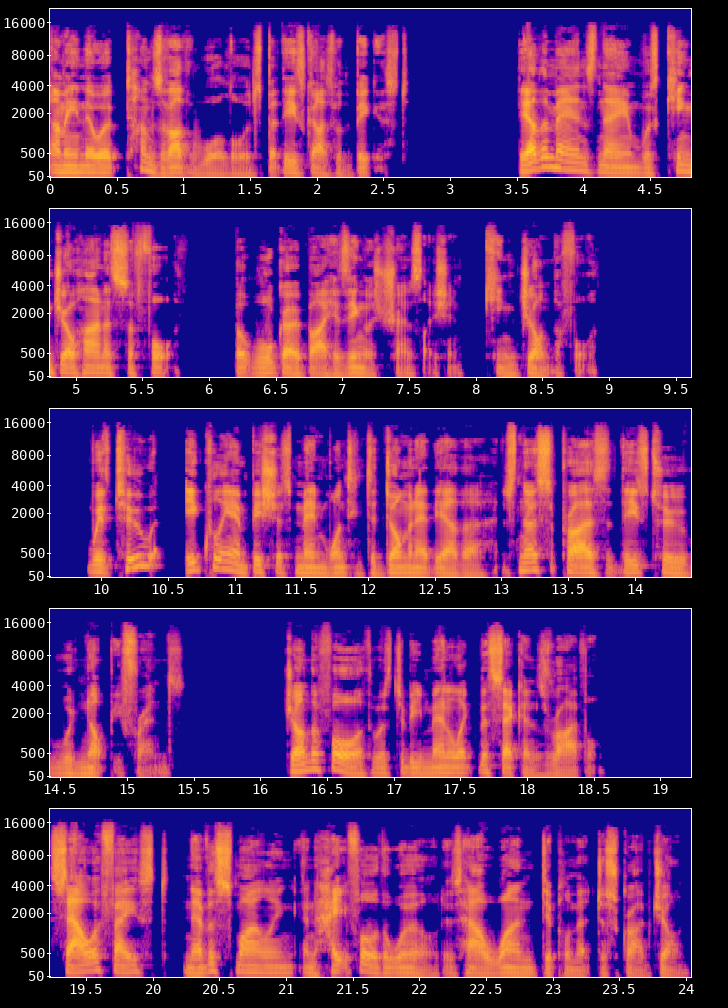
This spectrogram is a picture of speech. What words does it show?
I mean, there were tons of other warlords, but these guys were the biggest. The other man's name was King Johannes IV, but we'll go by his English translation, King John IV. With two equally ambitious men wanting to dominate the other, it's no surprise that these two would not be friends. John IV was to be Menelik II's rival. Sour faced, never smiling, and hateful of the world is how one diplomat described John.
